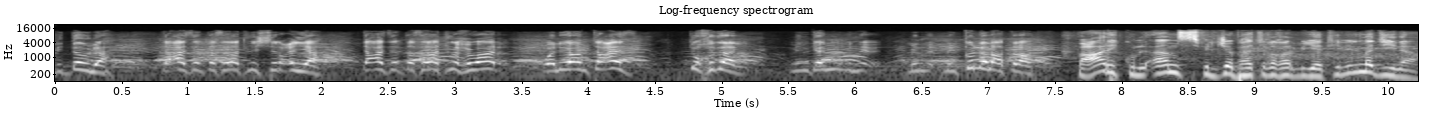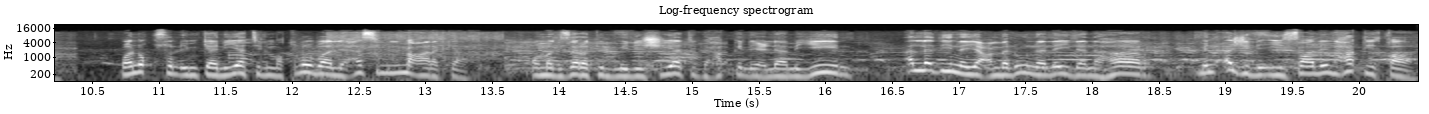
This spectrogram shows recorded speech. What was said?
للدولة تعز انتصرت للشرعية تعز انتصرت للحوار واليوم تعز تخذل من, من, من, من كل الأطراف. معارك الأمس في الجبهة الغربية للمدينة ونقص الإمكانيات المطلوبة لحسم المعركة ومجزرة الميليشيات بحق الإعلاميين الذين يعملون ليل نهار من أجل إيصال الحقيقة.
